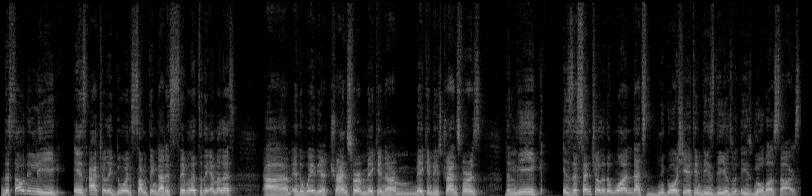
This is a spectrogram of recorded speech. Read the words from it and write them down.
the Saudi League is actually doing something that is similar to the MLS um, in the way they're transfer making um, making these transfers. The league is essentially the one that's negotiating these deals with these global stars.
